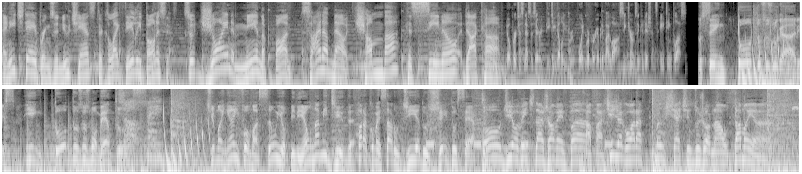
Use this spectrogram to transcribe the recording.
and each day brings a new chance to collect daily bonuses. So join me in the fun. Sign up now at ChumbaCasino.com. No purchase necessary. BGW. Void were prohibited by law. See terms and conditions. 18 plus. Você em todos os lugares e em todos os momentos. De manhã, informação e opinião na medida para começar o dia do jeito certo. Bom dia, ouvinte da Jovem Pan. A partir de agora, manchetes do Jornal da Manhã.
